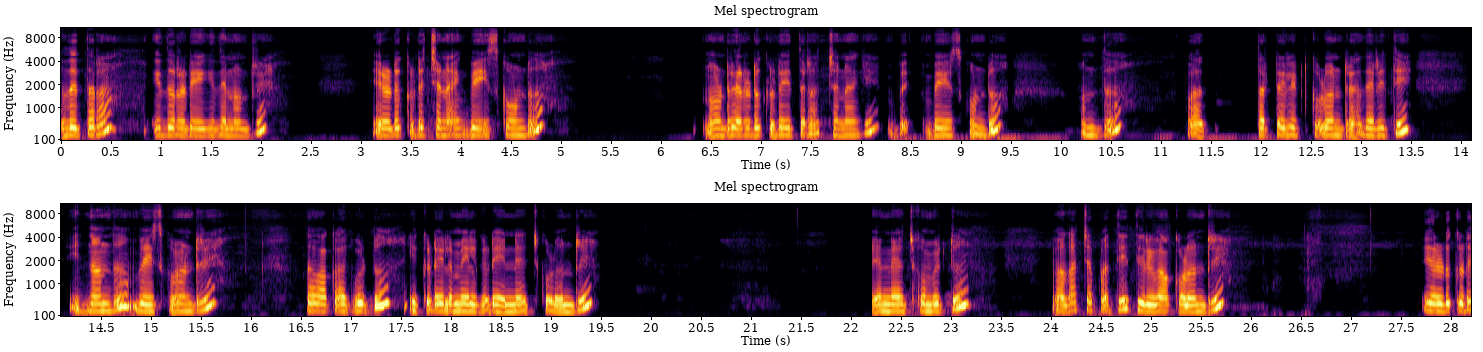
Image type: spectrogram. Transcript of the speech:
ಅದೇ ಥರ ಇದು ರೆಡಿಯಾಗಿದೆ ನೋಡಿರಿ. ಎರಡು ಕಡೆ ಚೆನ್ನಾಗಿ ಬೇಯಿಸ್ಕೊಂಡು, ನೋಡಿರಿ ಎರಡು ಕಡೆ ಈ ಥರ ಚೆನ್ನಾಗಿ ಬೇಯಿಸ್ಕೊಂಡು ಒಂದು ಪಾತ್, ತಟ್ಟೆಲಿ ಇಟ್ಕೊಳ್ಳೋಣ್ರಿ ಅದೇ ರೀತಿ. ಇದನ್ನೊಂದು ಬೇಯಿಸ್ಕೊಳ್ಳೋಣ್ರಿ. ತವಾಕ್ ಹಾಕ್ಬಿಟ್ಟು ಈ ಕಡೆ ಎಲ್ಲ ಮೇಲ್ಗಡೆ ಎಣ್ಣೆ ಹಚ್ಕೊಳ್ಳೋಣ್ರಿ. ಎಣ್ಣೆ ಹಚ್ಕೊಂಬಿಟ್ಟು ಇವಾಗ ಚಪಾತಿ ತಿರುಗಿ ಹಾಕ್ಕೊಳ್ಳೋಣ್ರಿ. ಎರಡು ಕಡೆ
